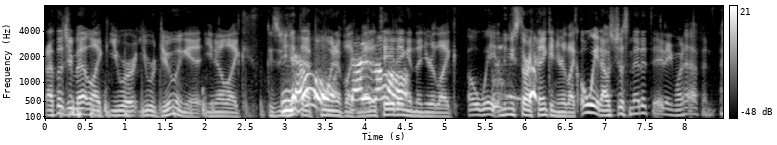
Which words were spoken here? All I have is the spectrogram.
I thought you meant like you were you were doing it, you know, like because you hit that point of like meditating, and then you're like, oh wait, and then you start thinking, you're like, oh wait, I was just meditating. What happened?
